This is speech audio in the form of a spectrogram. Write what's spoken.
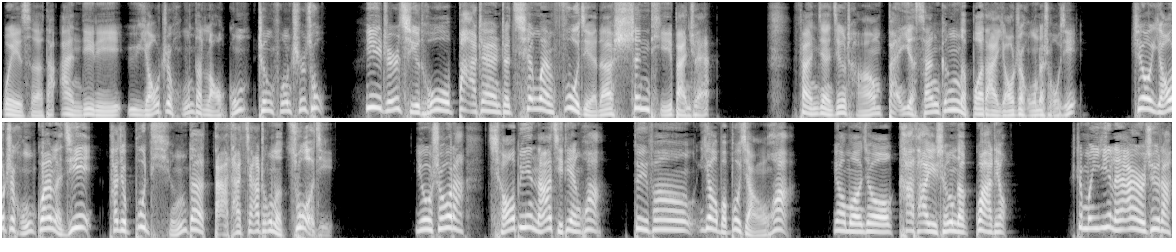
为此，他暗地里与姚志宏的老公争风吃醋，一直企图霸占这千万富姐的身体版权。范建经常半夜三更的拨打姚志宏的手机。只要姚志宏关了机，他就不停的打他家中的座机。有时候呢，乔斌拿起电话，对方要么不讲话，要么就咔嚓一声的挂掉。这么一来二去的，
